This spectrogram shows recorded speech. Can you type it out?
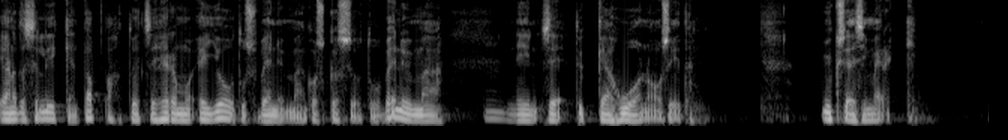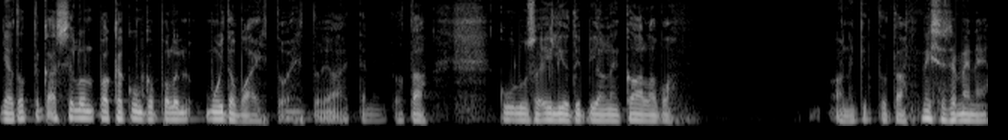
ja annetaan se liikkeen tapahtua, että se hermo ei joutuisi venymään, koska jos se joutuu venymään, mm. niin se tykkää huonoa siitä. Yksi esimerkki. Ja totta kai silloin vaikka kuinka paljon muita vaihtoehtoja, että niin tota, kuuluisa iliotypiallinen kalvo, ainakin tota, Missä se menee?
